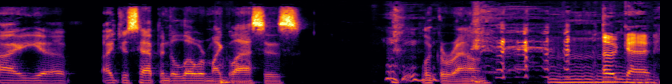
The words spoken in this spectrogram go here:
I uh I just happen to lower my glasses, look around. okay.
